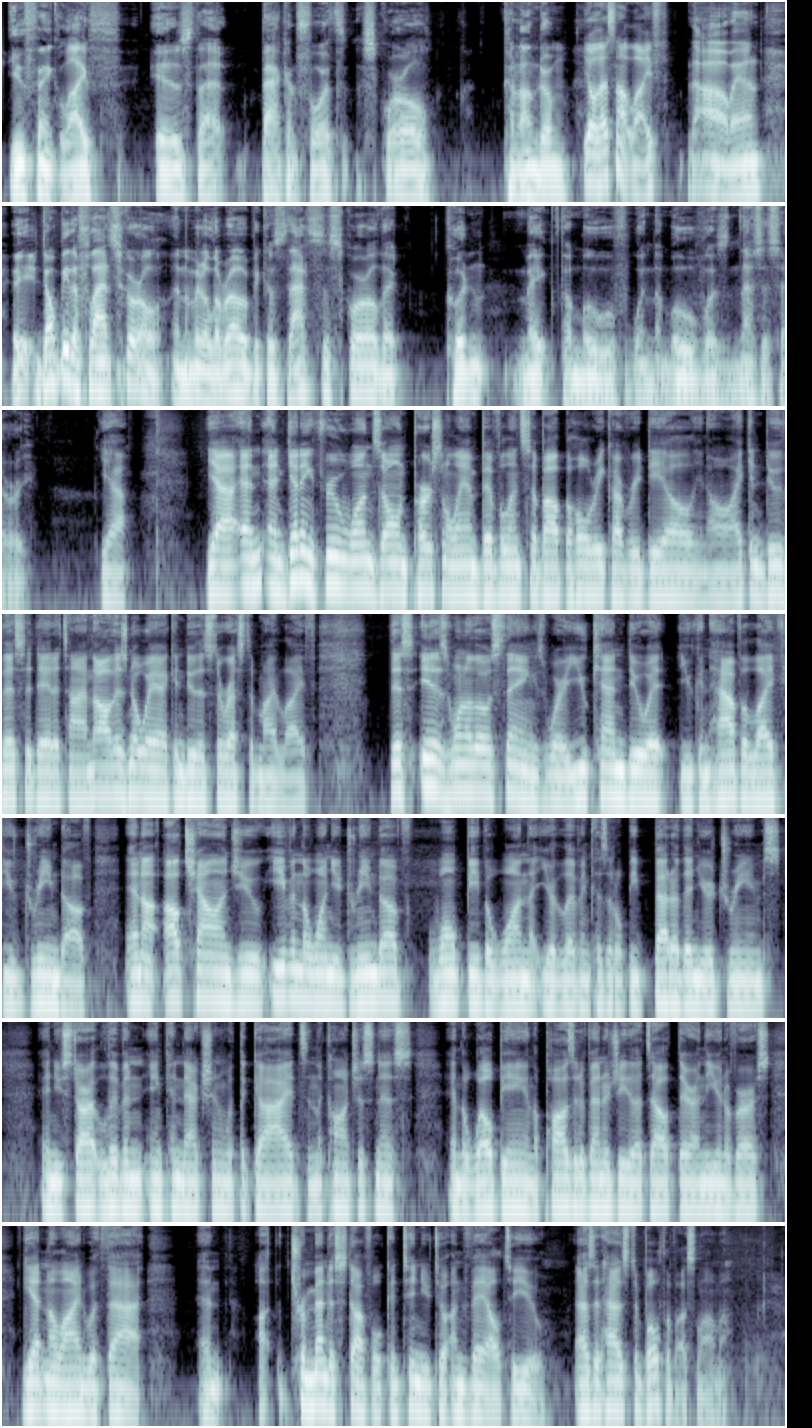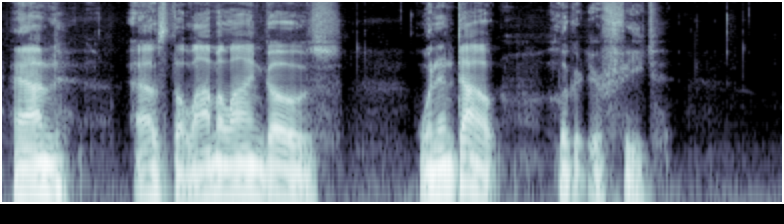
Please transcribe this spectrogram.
you think life is that back and forth squirrel conundrum. Yo, that's not life. No, man. Eh, don't be the flat squirrel in the middle of the road because that's the squirrel that couldn't make the move when the move was necessary. Yeah. Yeah, and and getting through one's own personal ambivalence about the whole recovery deal. You know, I can do this a day at a time. No, there's no way I can do this the rest of my life. This is one of those things where you can do it. You can have the life you dreamed of, and I, I'll challenge you. Even the one you dreamed of won't be the one that you're living because it'll be better than your dreams. And you start living in connection with the guides and the consciousness and the well being and the positive energy that's out there in the universe, getting aligned with that. And uh, tremendous stuff will continue to unveil to you, as it has to both of us, Lama. And as the Lama line goes, when in doubt, look at your feet.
